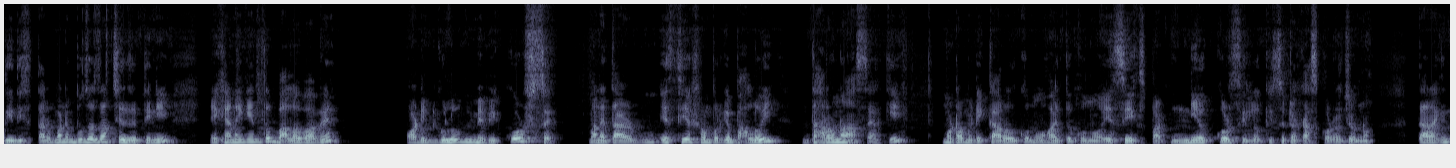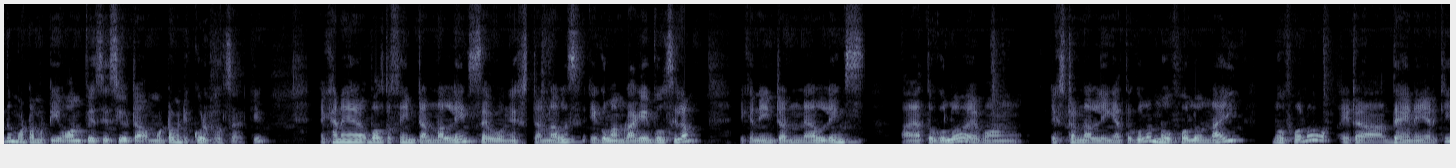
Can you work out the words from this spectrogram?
দিয়ে দিছে। তার মানে বোঝা যাচ্ছে যে তিনি এখানে কিন্তু ভালোভাবে অডিটগুলো মেবি করছে। মানে তার এসিও সম্পর্কে ভালোই ধারণা আছে আর কি। মোটামুটি কারও কোনো হয়তো কোনো এসি এক্সপার্ট নিয়োগ করছিল কিছুটা কাজ করার জন্য। তারা কিন্তু মোটামুটি অন পেস এসিওটা মোটামুটি করে ফেলছে আর কি। এখানে বলতেছে ইন্টারনাল লিঙ্কস এবং এক্সটার্নালস এগুলো আমরা আগেই বলছিলাম। এখানে ইন্টারনাল লিঙ্কস এতগুলো এবং এক্সটার্নাল লিঙ্ক এতগুলো নো ফলো নাই নো ফলো এটা দেয় নাই আর কি।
